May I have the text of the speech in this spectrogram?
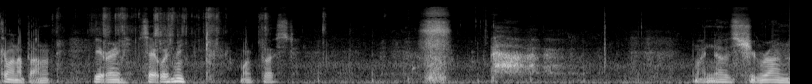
Coming up on it. Get ready. Say it with me. Monk post. My nose should run.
